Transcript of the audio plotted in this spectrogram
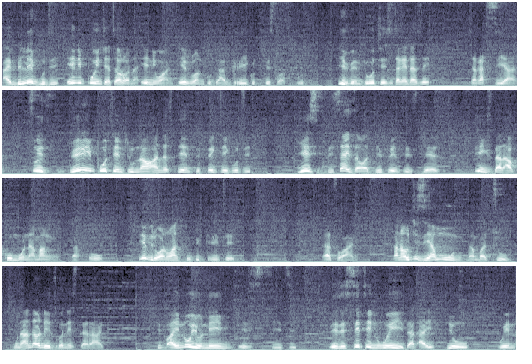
i believe kuti any point yataurwa naanyone everyone could agree kuti this was good even though tese takaita se takasiyana. So it's very important to now understand the fact yekuti yes besides our differences there's things that are common among us all everyone wants to be greeted that's one. Kana uchiziva munhu number two munhu anoda kudedzwa nezita rake. If i know your name is city there's a certain way that i feel when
